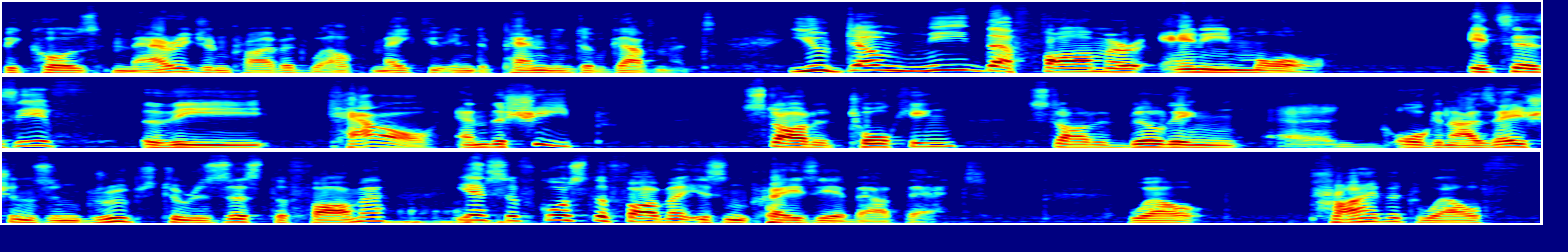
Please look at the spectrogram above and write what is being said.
because marriage and private wealth make you independent of government. You don't need the farmer anymore. It's as if the cow and the sheep started talking, started building uh, organizations and groups to resist the farmer. Yes, of course, the farmer isn't crazy about that. Well, private wealth,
